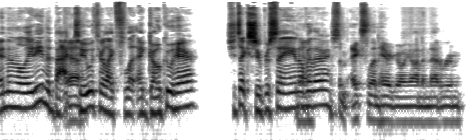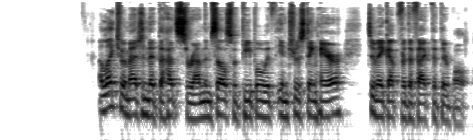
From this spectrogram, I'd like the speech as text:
And then the lady in the back Yeah. too, with her like fl- uh, Goku hair. She's like Super Saiyan Yeah, over there. There's some excellent hair going on in that room. I like to imagine that the Hutts surround themselves with people with interesting hair to make up for the fact that they're bald.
